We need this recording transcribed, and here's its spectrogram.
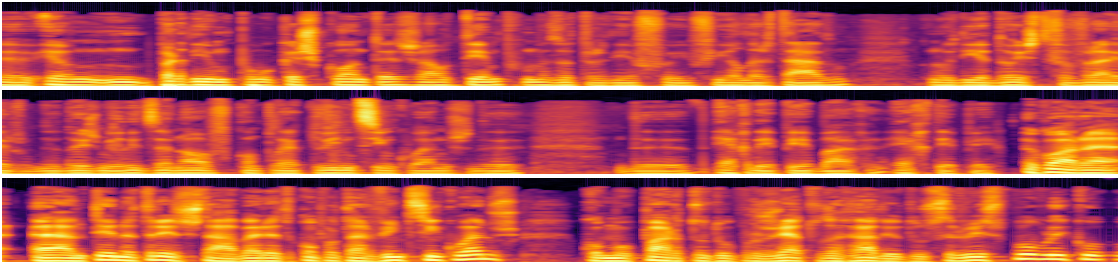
Uh, eu perdi um pouco as contas ao tempo, mas outro dia fui, fui alertado que no dia 2 de fevereiro de 2019 completo 25 anos de, de RDP barra RTP. Agora, a Antena 3 está à beira de completar 25 anos, como parte do projeto da Rádio do Serviço Público,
